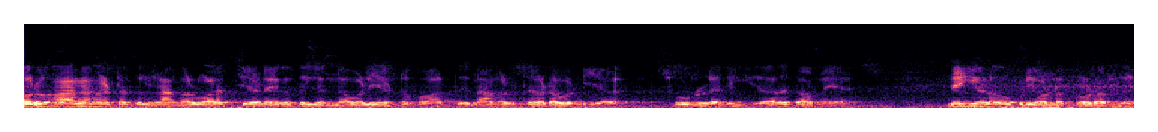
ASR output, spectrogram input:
ஒரு காலகட்டத்தில் நாங்கள் வளர்ச்சி அடைகிறதுக்கு என்ன வழி என்று பார்த்து நாங்கள் தேட வேண்டிய சூழ்நிலை இருக்குது. அதுக்காமைய நீங்களும் இப்படி ஒன்றை தொடர்ந்து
